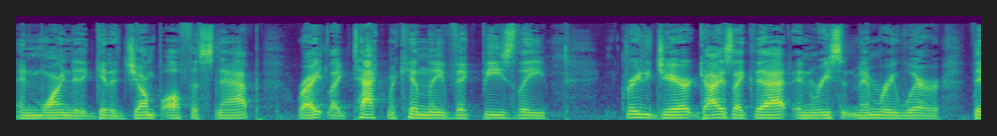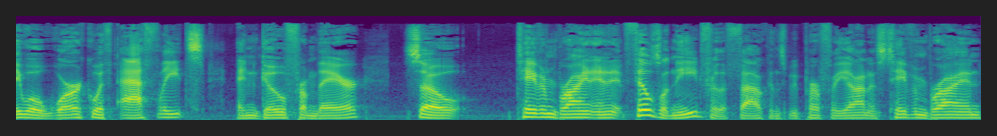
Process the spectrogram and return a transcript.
and wanting to get a jump off the snap, right? Like Takk McKinley, Vic Beasley, Grady Jarrett, guys like that in recent memory where they will work with athletes and go from there. So Taven Bryan, and it fills a need for the Falcons, to be perfectly honest. Taven Bryan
